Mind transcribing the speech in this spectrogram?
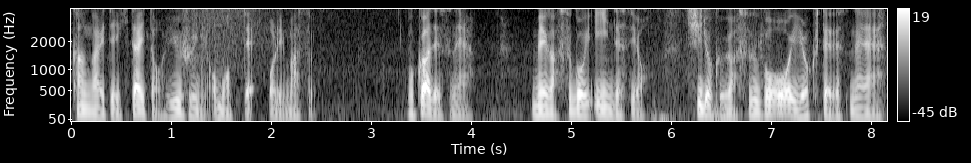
考えていきたいというふうに思っております。僕はですね目がすごいいいんですよ。視力がすごい良くてですね。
